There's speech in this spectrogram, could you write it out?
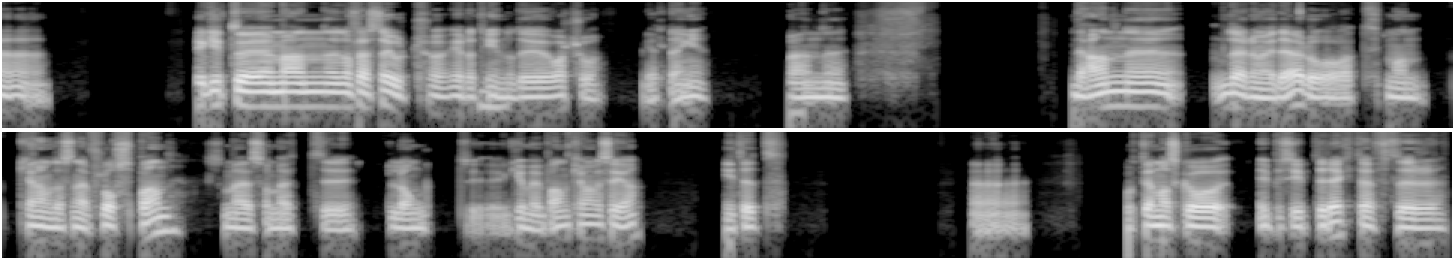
Eh, vilket man, de flesta har gjort hela tiden och det har varit så jättelänge. Men när det han lärde mig där då att man kan använda sådana här flossband som är som ett eh, långt eh, gummiband kan man väl säga. Litet. Eh, och där man ska i princip direkt efter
